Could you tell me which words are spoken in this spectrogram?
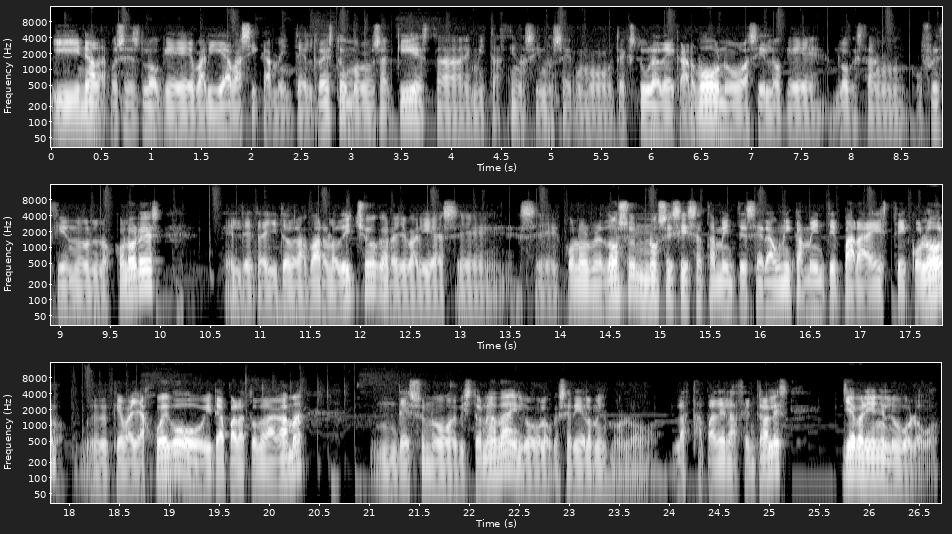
y nada, pues es lo que varía básicamente. El resto, como vemos aquí, esta imitación así, no sé, como textura de carbono o así lo que, lo que están ofreciendo en los colores. El detallito de las barras lo dicho, que ahora llevaría ese, color verdoso. No sé si exactamente será únicamente para este color eh, que vaya a juego o irá para toda la gama. De eso no he visto nada. Y luego lo que sería lo mismo, las tapaderas centrales llevarían el nuevo logo.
